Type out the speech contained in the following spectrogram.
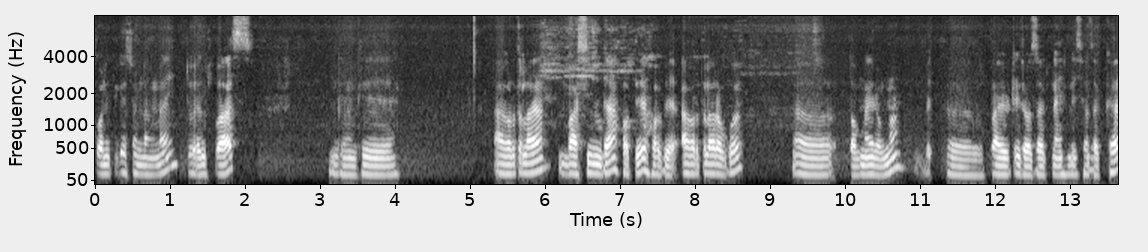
কোয়ালিফিকেশন নাই টুয়েলভ পাস আগরতলার বাসিন্দা হতে হবে। আগরতলার অগ তগনাই রগ্ন প্রায়োরিটি রজাক নাই হিন্দি সাজাক্ষা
